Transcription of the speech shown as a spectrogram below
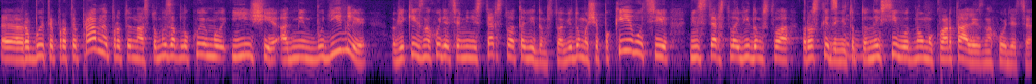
робити протиправне проти нас, то ми заблокуємо і інші адмінбудівлі. В яких знаходяться міністерства та відомства. Відомо, що по Києву ці міністерства і відомства розкидані, тобто не всі в одному кварталі знаходяться.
